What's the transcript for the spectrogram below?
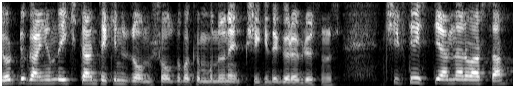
Dörtlü ganyanda iki tane tekiniz olmuş oldu. Bakın bunu net bir şekilde görebiliyorsunuz. Çifte isteyenler varsa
